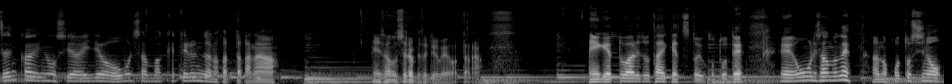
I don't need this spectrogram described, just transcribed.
前回の試合では大森さん負けてるんじゃなかったかな。え、ちゃんと調べておけばよかったな。えー、ゲットワイルド対決ということで、えー、大森さんのね、あの今年の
